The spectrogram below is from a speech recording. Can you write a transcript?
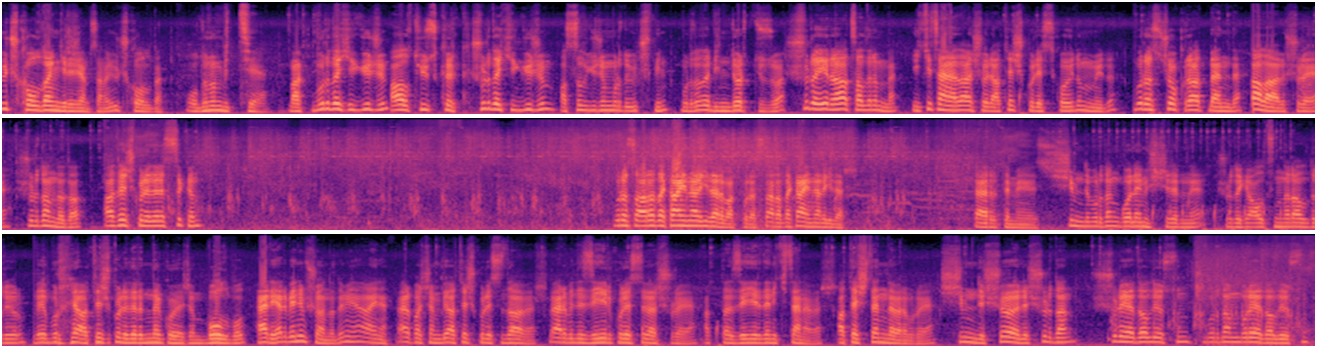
3 koldan gireceğim sana 3 koldan. Odunun bitti ya. Bak buradaki gücüm 640. Şuradaki gücüm asıl gücüm burada 3000. Burada da 1400 var. Şurayı rahat alırım ben. 2 tane daha şöyle ateş kulesi koydum muydu? Burası çok rahat bende. Dal abi şuraya. Şuradan da dal. Ateş kuleleri sıkın. Burası arada kaynar gider bak burası. Arada kaynar gider. Tertemiz. Şimdi buradan golem işçilerini şuradaki altınları aldırıyorum. Ve buraya ateş kulelerinden koyacağım bol bol. Her yer benim şu anda değil mi ya? Aynen. Ver paşam bir ateş kulesi daha ver. Ver bir de zehir kulesi ver şuraya. Hatta zehirden iki tane ver. Ateşten de ver buraya. Şimdi şöyle şuradan şuraya dalıyorsun. Buradan buraya dalıyorsun.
